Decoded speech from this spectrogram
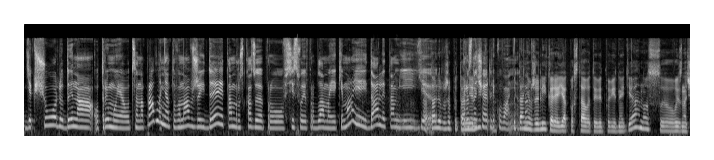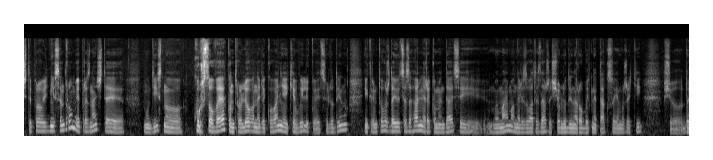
якщо людина отримує оце направлення, то вона вже йде і там розказує про всі свої проблеми, які має, і далі там їй А далі вже питання призначають лікаря. лікування. Питання так? вже лікаря, як поставити відповідний діагноз, е, визначити провідні синдроми і призначити ну, дійсно курсове контрольоване лікування, яке вилікує цю людину. І крім того ж, даються загальні рекомендації. Ми маємо аналізувати завжди, що людина робить не так в своєму житті, що до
